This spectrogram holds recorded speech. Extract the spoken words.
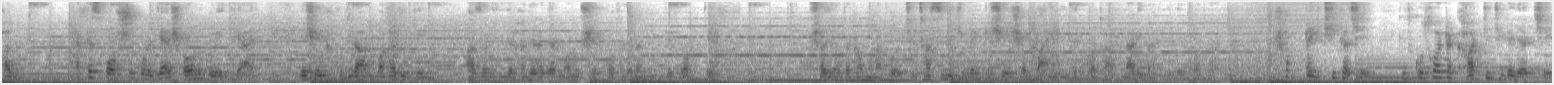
ভালো। একটা স্পর্শ করে যায়, স্মরণ করে যায়। সেই ক্ষুদিরাম বাহাদুদ্দিন আজাদিনদের হাজার হাজার মানুষের কথা বুকের রক্তে স্বাধীনতা কামনা করেছে। ঝাঁসি রেজিমেন্টে সেই সব বাহিনীদের কথা, নারী বাহিনীদের কথা। সবটাই ঠিক আছে, কিন্তু কোথাও একটা ঘাটতি থেকে যাচ্ছে।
